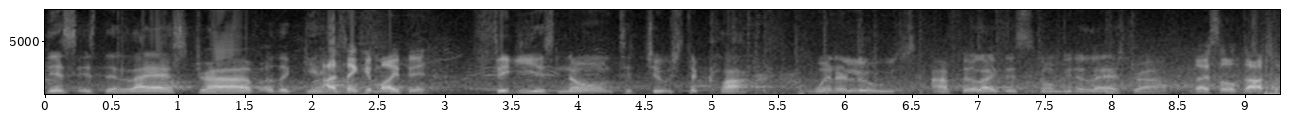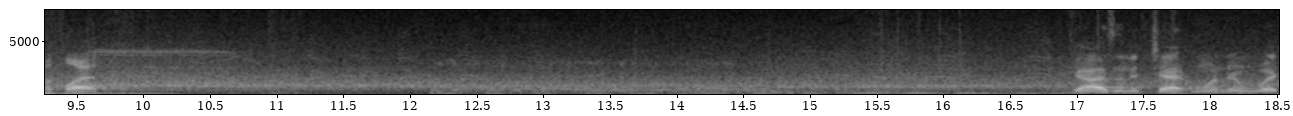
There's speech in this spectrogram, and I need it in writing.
this is the last drive of the game. I think it might be. Figgy is known to juice the clock. Win or lose, I feel like this is going to be the last drive. Nice little dot to the flat. Guys in the chat wondering what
